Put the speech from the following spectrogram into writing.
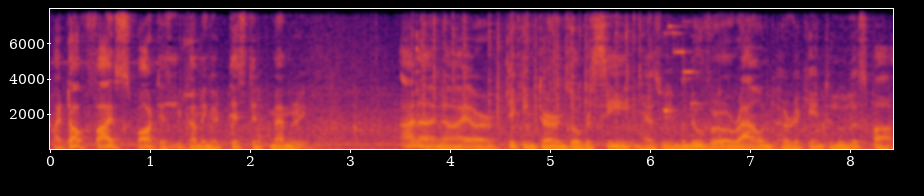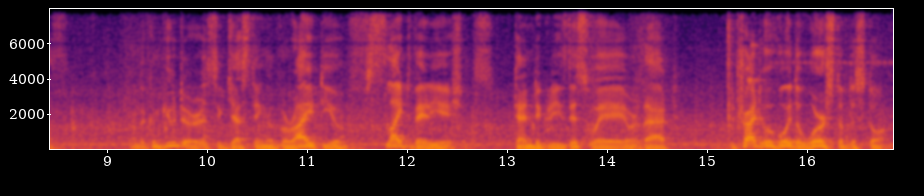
My top five spot is becoming a distant memory. Anna and I are taking turns overseeing as we maneuver around Hurricane Tallulah's path. And the computer is suggesting a variety of slight variations 10 degrees this way or that to try to avoid the worst of the storm.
